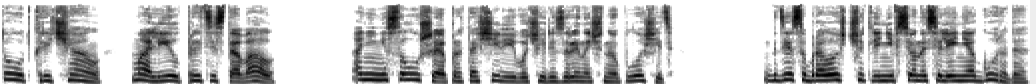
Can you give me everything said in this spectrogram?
Тоуд кричал, молил, протестовал. Они, не слушая, протащили его через рыночную площадь, где собралось чуть ли не все население города,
